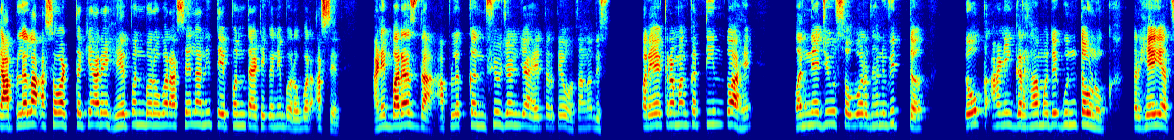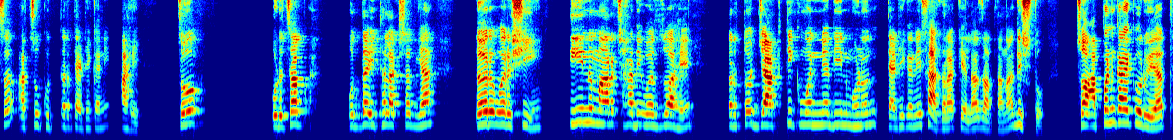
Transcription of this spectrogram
की आपल्याला असं वाटतं की अरे हे पण बरोबर असेल आणि ते पण त्या ठिकाणी बरोबर असेल. आणि बऱ्याचदा आपलं कन्फ्युजन जे आहे तर ते होताना दिसतं. पर्याय क्रमांक तीन जो आहे वन्यजीव संवर्धन वित्त लोक आणि ग्रहामध्ये गुंतवणूक. तर हे याचं अचूक उत्तर त्या ठिकाणी आहे. सो पुढचा मुद्दा इथं लक्षात घ्या. दरवर्षी तीन मार्च हा दिवस जो आहे तर तो जागतिक वन्य दिन म्हणून त्या ठिकाणी साजरा केला जाताना दिसतो. सो आपण काय करूयात?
